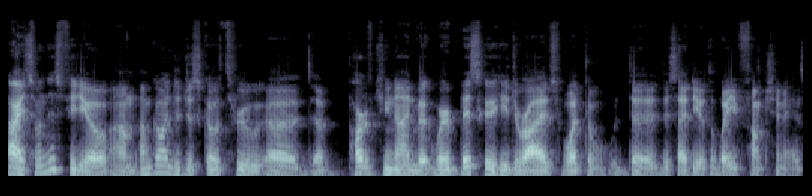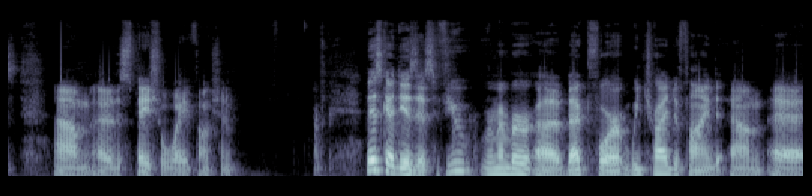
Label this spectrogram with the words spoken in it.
All right, so in this video, um, I'm going to just go through uh, a part of Q9, but where basically he derives what the, the this idea of the wave function is, um, or the spatial wave function. Basic idea is this: if you remember uh, back before, we tried to find um, a,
